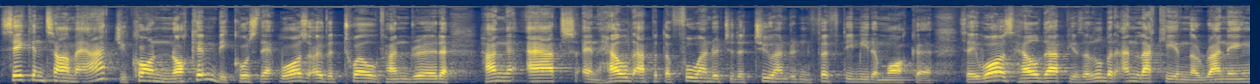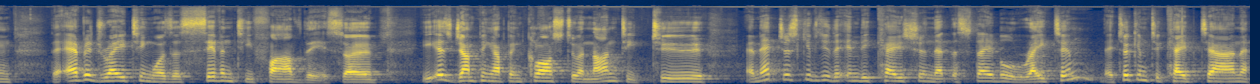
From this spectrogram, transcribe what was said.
Second time out, you can't knock him because that was over 1200, hung out and held up at the 400 to the 250 meter marker. So he was held up. He was a little bit unlucky in the running. The average rating was a 75 there. So he is jumping up in class to a 92. And that just gives you the indication that the stable rate him. They took him to Cape Town,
